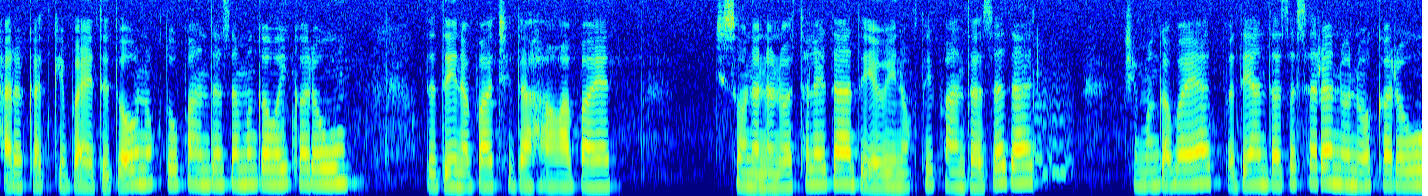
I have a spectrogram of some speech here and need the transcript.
حرکت کې باید د دوو نقطو په اندازه موږ ویکاروو د دې نه بعد چې دا هغه باید چې څونه ننوتلی ده د یوې نقطې په اندازه ده چې موږ باید په دې اندازه سره نون وکاروو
